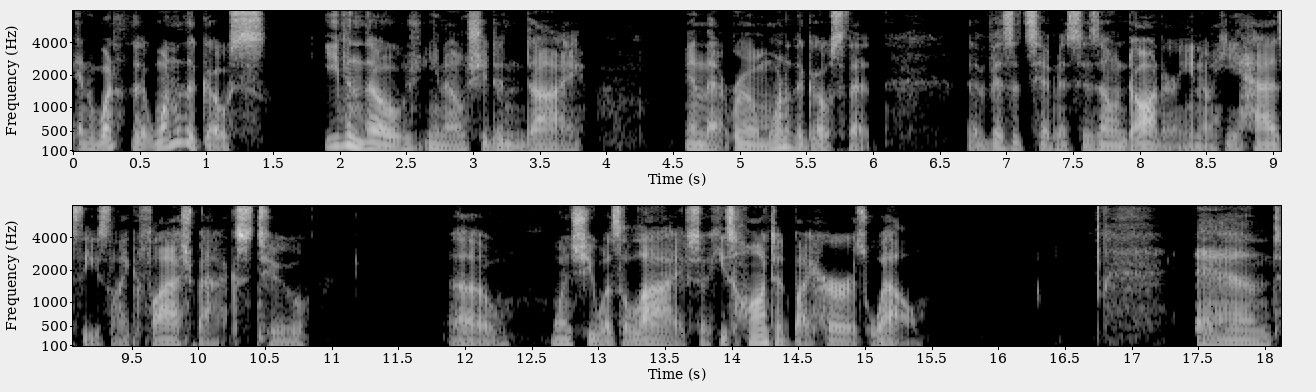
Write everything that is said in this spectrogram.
And one of the one of the ghosts, even though you know she didn't die in that room, one of the ghosts that that visits him is his own daughter. You know, he has these like flashbacks to uh, when she was alive, so he's haunted by her as well. And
